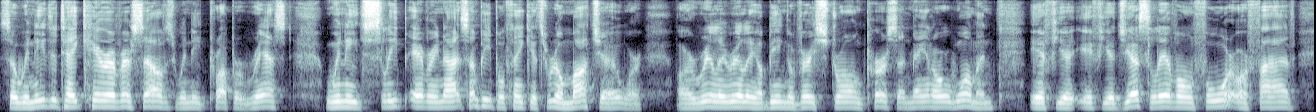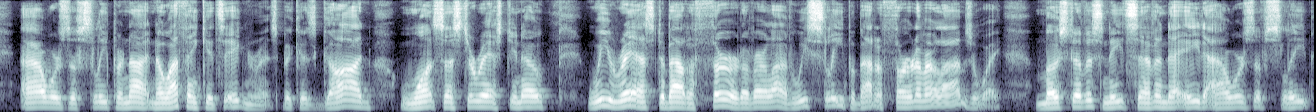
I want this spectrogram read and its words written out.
so we need to take care of ourselves. We need proper rest. We need sleep every night. Some people think it's real macho or or really, really being a very strong person, man or woman, if you if you just live on four or five hours of sleep or night. No, I think it's ignorance because God wants us to rest. You know, we rest about a third of our lives. We sleep about a third of our lives away. Most of us need seven to eight hours of sleep.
